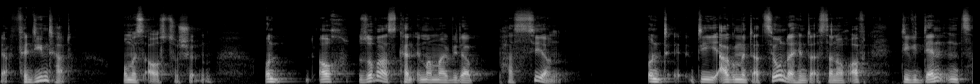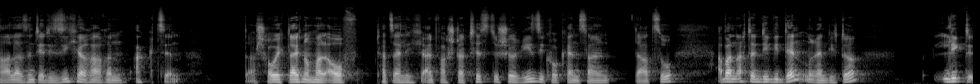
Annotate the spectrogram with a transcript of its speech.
ja, verdient hat um es auszuschütten. Und auch sowas kann immer mal wieder passieren. Und die Argumentation dahinter ist dann auch oft, Dividendenzahler sind ja die sichereren Aktien. Da schaue ich gleich nochmal auf tatsächlich einfach statistische Risikokennzahlen dazu. Aber nach der Dividendenrendite liegt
